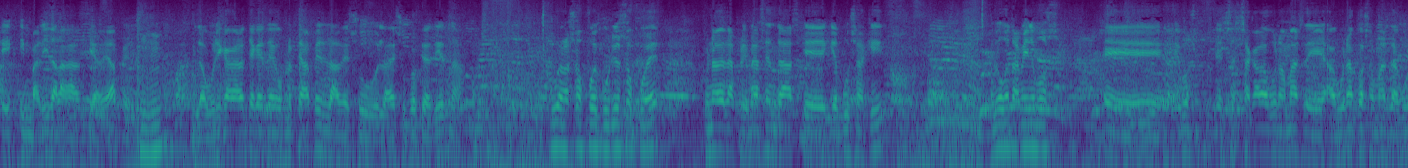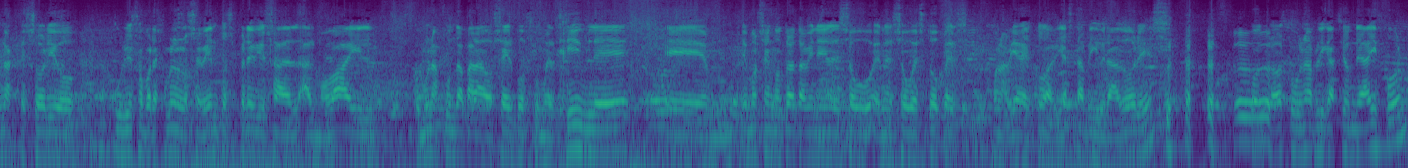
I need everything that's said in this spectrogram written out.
eh, invalida la garantía de Apple. La única garantía que te ofrece Apple es la de su, la de su propia tienda. Y bueno, eso fue curioso, fue una de las primeras entradas que, que puse aquí. Luego también hemos, eh, hemos sacado alguna, más de, alguna cosa más de algún accesorio curioso, por ejemplo, en los eventos previos al, al mobile, como una funda para los AirPods sumergible. eh, hemos encontrado también en el show, en el show Stoppers, bueno, había de todo, había hasta vibradores controlados con una aplicación de iPhone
